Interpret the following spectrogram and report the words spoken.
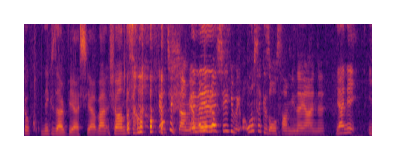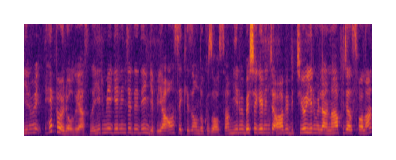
Çok ne güzel bir yaş ya. Ben şu anda sana Gerçekten mi? Ya bana Evet. biraz şey gibi 18 olsam yine yani. yani 20 hep öyle oluyor aslında. 20'ye gelince dediğin gibi ya 18 19 olsam 25'e gelince abi bitiyor 20'ler ne yapacağız falan.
